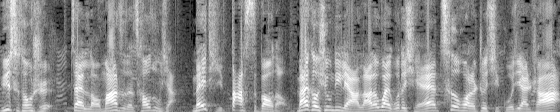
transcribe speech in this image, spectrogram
与此同时，在老妈子的操纵下，媒体大肆报道，Michael 兄弟俩拿了外国的钱，策划了这起国际暗杀。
